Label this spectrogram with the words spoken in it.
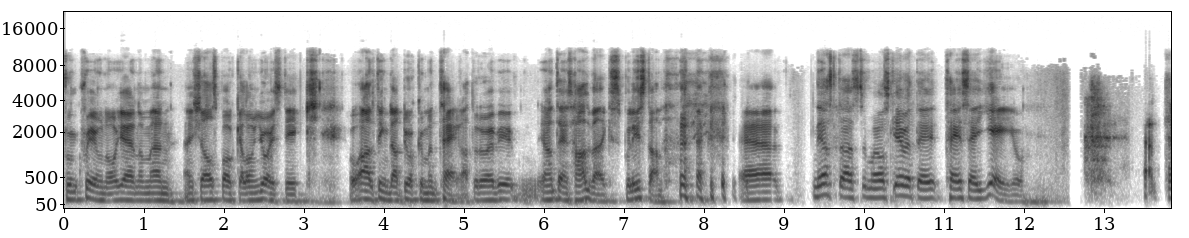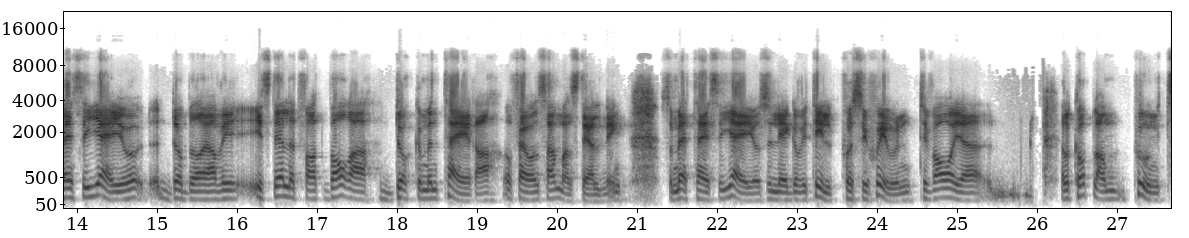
funktioner genom en, en körspak eller en joystick och allting blir dokumenterat och då är vi inte ens halvvägs på listan. Eh, nästa som jag har skrivit är TC Geo. TCGeo, då börjar vi istället för att bara dokumentera och få en sammanställning. Så med TCGeo så lägger vi till position till varje, eller kopplar en punkt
